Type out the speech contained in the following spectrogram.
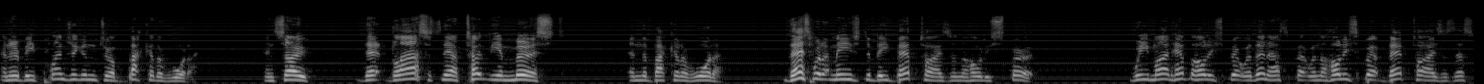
and it'll be plunging it into a bucket of water. And so that glass is now totally immersed in the bucket of water. That's what it means to be baptized in the Holy Spirit. We might have the Holy Spirit within us, but when the Holy Spirit baptizes us,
